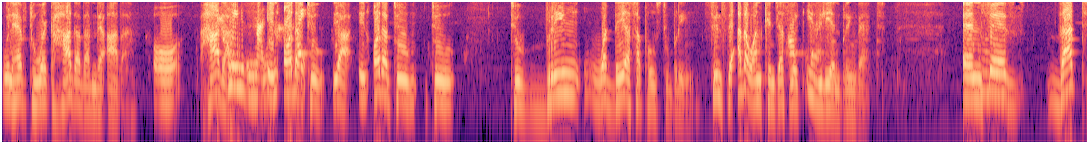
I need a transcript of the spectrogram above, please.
will have to work harder than the other or harder in order to yeah in order to to to bring what they are supposed to bring since the other one can just work easily and bring that. And mm. says that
